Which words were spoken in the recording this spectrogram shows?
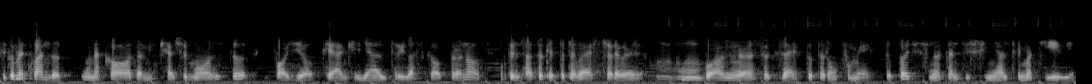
Siccome quando una cosa mi piace molto voglio che anche gli altri la scoprano, ho pensato che poteva essere un buon soggetto per un fumetto. Poi ci sono tantissimi altri motivi.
